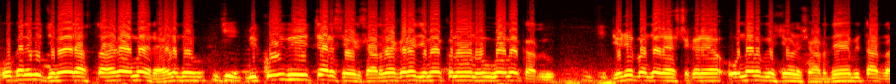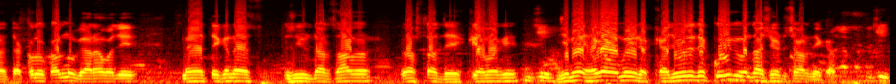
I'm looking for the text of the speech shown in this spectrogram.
ਉਹ ਕਹਿੰਦੇ ਵੀ ਜਿਵੇਂ ਰਸਤਾ ਹੈਗਾ ਉਵੇਂ ਰਹਿਣ ਦਿਓ। ਵੀ ਕੋਈ ਵੀ ਧਿਰ ਛੇੜ ਛੱਡਦਾ ਕਰੇ ਜਿਵੇਂ ਕਾਨੂੰਨ ਹੋਊਗਾ ਉਵੇਂ ਕਰ ਲੂ। ਜਿਹੜੇ ਬੰਦੇ ਅਰੈਸਟ ਕਰਿਆ ਉਹਨਾਂ ਨੂੰ ਵੀ ਅਸੀਂ ਹੁਣ ਛੱਡਦੇ ਆ ਵੀ ਧਰਨਾ ਚੱਕ ਲਓ। ਕੱਲ ਨੂੰ 11 ਵਜੇ ਮੈਂ ਤੇ ਕਹਿੰਦਾ ਤਹਿਸੀਲਦਾਰ ਸਾਹਿਬ ਰਸਤਾ ਦੇਖ ਕੇ ਆਵਾਂਗੇ। ਜੀ। ਜਿਵੇਂ ਹੈਗਾ ਉਵੇਂ ਹੀ ਰੱਖਿਆ ਜੋ ਉਹਦੇ ਤੇ ਕੋਈ ਵੀ ਬੰਦਾ ਛੇੜਛਾੜ ਨਹੀਂ ਕਰਦਾ। ਜੀ।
